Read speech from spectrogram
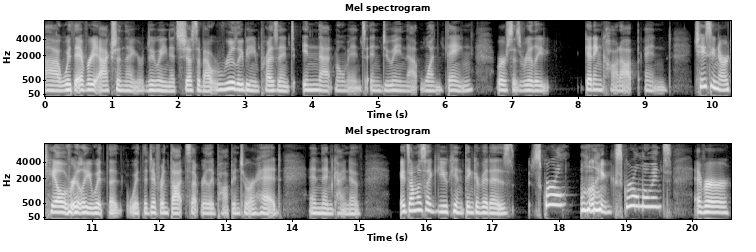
uh, with every action that you're doing. It's just about really being present in that moment and doing that one thing versus really getting caught up and chasing our tail really with the with the different thoughts that really pop into our head and then kind of it's almost like you can think of it as squirrel, like squirrel moment. Ever,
